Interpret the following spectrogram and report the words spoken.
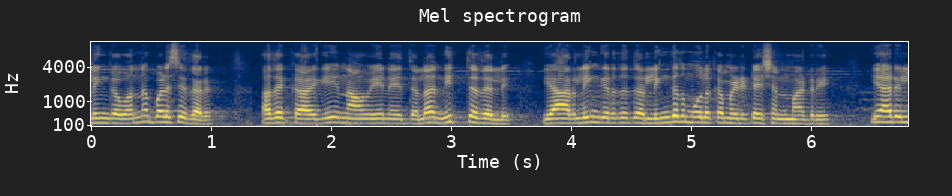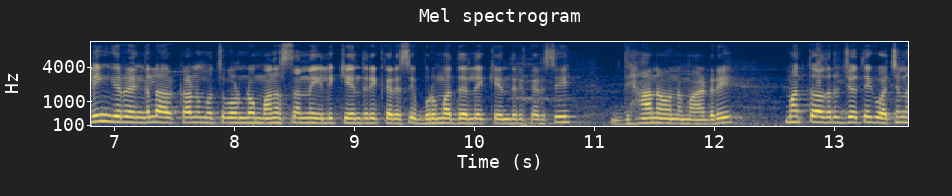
ಲಿಂಗವನ್ನು ಬಳಸಿದ್ದಾರೆ. ಅದಕ್ಕಾಗಿ ನಾವು ಏನೈತಲ್ಲ ನಿತ್ಯದಲ್ಲಿ ಯಾರು ಲಿಂಗ ಇರ್ತೈತೆ ಅವ್ರ ಲಿಂಗದ ಮೂಲಕ ಮೆಡಿಟೇಷನ್ ಮಾಡಿರಿ. ಯಾರು ಲಿಂಗ ಇರೋಂಗಿಲ್ಲ ಅವ್ರ ಕಣ್ಣು ಮುಚ್ಕೊಂಡು ಮನಸ್ಸನ್ನು ಇಲ್ಲಿ ಕೇಂದ್ರೀಕರಿಸಿ ಬ್ರಹ್ಮದಲ್ಲಿ ಕೇಂದ್ರೀಕರಿಸಿ ಧ್ಯಾನವನ್ನು ಮಾಡಿರಿ. ಮತ್ತು ಅದ್ರ ಜೊತೆಗೆ ವಚನ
